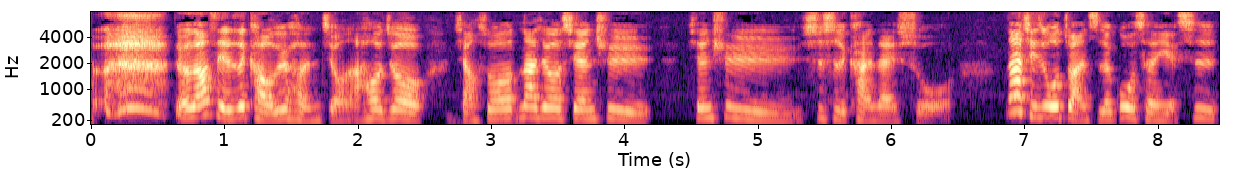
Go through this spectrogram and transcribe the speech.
对，我当时也是考虑很久，然后就想说，那就先去先去试试看再说。那其实我转职的过程也是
